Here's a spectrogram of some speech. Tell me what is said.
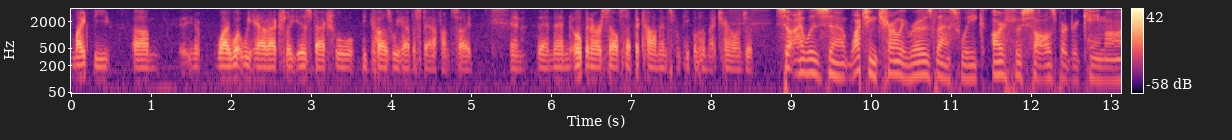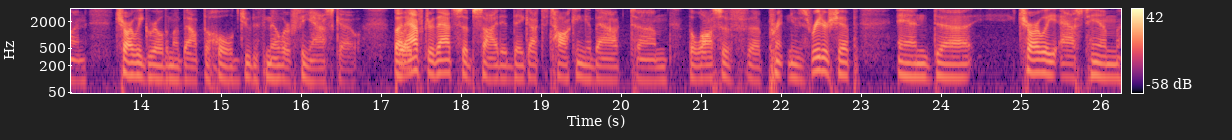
might be um, you know why what we have actually is factual because we have a staff on site, and and then open ourselves up to comments from people who might challenge it. So I was uh, watching Charlie Rose last week. Arthur Sulzberger came on. Charlie grilled him about the whole Judith Miller fiasco, but right. after that subsided, they got to talking about um, the loss of uh, print news readership, and uh, Charlie asked him.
